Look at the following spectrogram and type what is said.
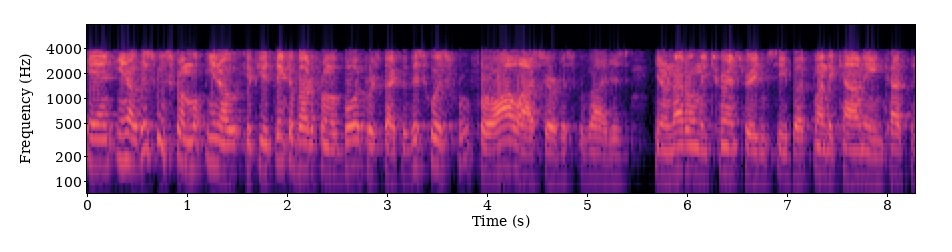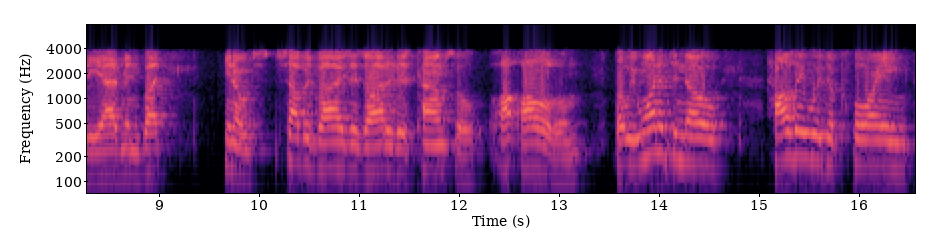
and you know, this was from you know, if you think about it from a board perspective, this was for, for all our service providers. You know, not only transfer agency, but fund accounting and custody admin, but you know, sub advisors, auditors, counsel, all, all of them. But we wanted to know how they were deploying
